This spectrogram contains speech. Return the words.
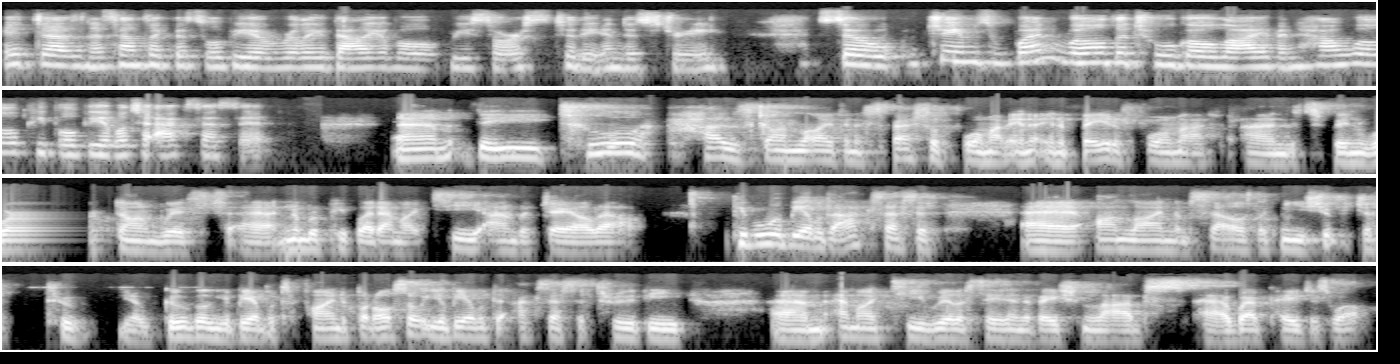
It does, and it sounds like this will be a really valuable resource to the industry. So, James, when will the tool go live and how will people be able to access it? Um, the tool has gone live in a special format, in a, in a, beta format, and it's been worked on with uh, a number of people at MIT and with JLL. People will be able to access it uh, online themselves. Like when you should just through you know Google, you'll be able to find it, but also you'll be able to access it through the um, MIT Real Estate Innovation Labs uh, webpage as well.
